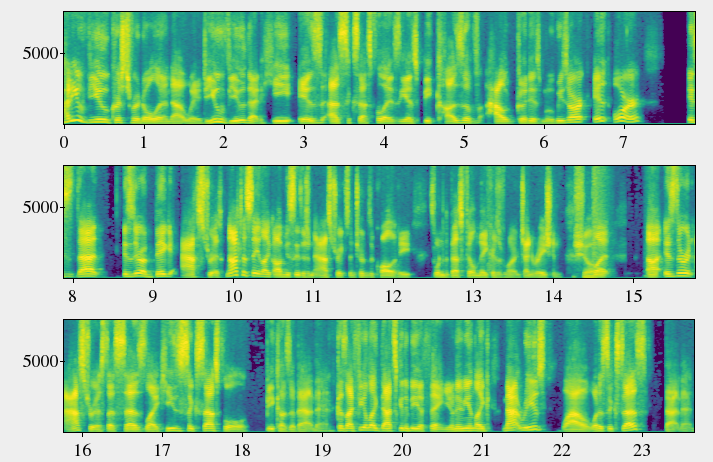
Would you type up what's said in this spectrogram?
how do you view Christopher Nolan in that way? Do you view that he is as successful as he is because of how good his movies are, it, or is that is there a big asterisk? Not to say like obviously there's an asterisk in terms of quality. It's one of the best filmmakers of our generation. Sure. But uh, is there an asterisk that says like he's successful because of Batman? Because I feel like that's going to be a thing. You know what I mean? Like Matt Reeves, wow, what a success! Batman.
